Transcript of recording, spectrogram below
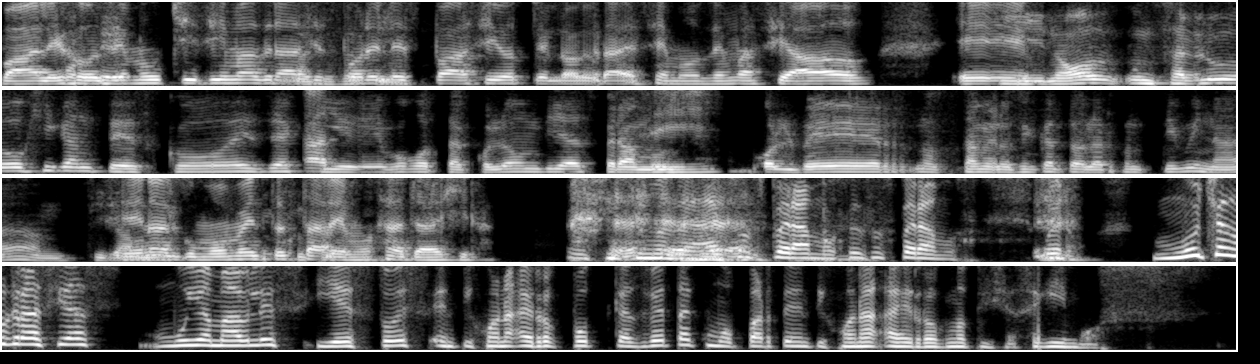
Vale, José, muchísimas gracias, por el espacio, te lo agradecemos demasiado. Eh, y no, un saludo gigantesco desde aquí de Bogotá, Colombia. Esperamos volver. Nos, también nos encantó hablar contigo y nada. Sí, en algún momento estaremos allá de gira. Muchísimas gracias. Eso esperamos, eso esperamos. Bueno, muchas gracias, muy amables. Y esto es en Tijuana iRock Podcast Beta como parte de Tijuana iRock Noticias. Seguimos.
